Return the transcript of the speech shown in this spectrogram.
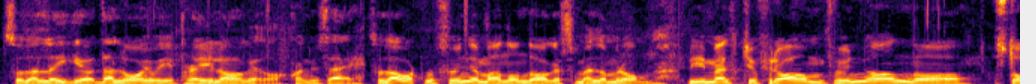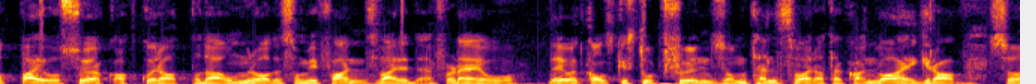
Så det, ligger, det, lå jo i pløyelaget, da, kan du si. Så det ble funnet med noen dagers mellomrom. Vi meldte jo fra om funnene og stoppa jo å søke akkurat på det området som vi fant sverdet. For det er, jo, det er jo et ganske stort funn som tilsvarer at det kan være ei grav. Så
